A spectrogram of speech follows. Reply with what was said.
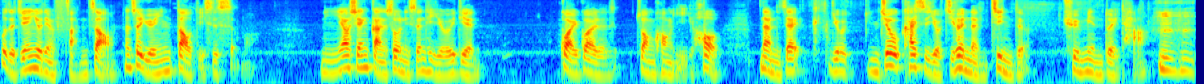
或者今天有点烦躁，那这原因到底是什么？你要先感受你身体有一点怪怪的状况以后，那你再有你就开始有机会冷静的去面对它。嗯嗯，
